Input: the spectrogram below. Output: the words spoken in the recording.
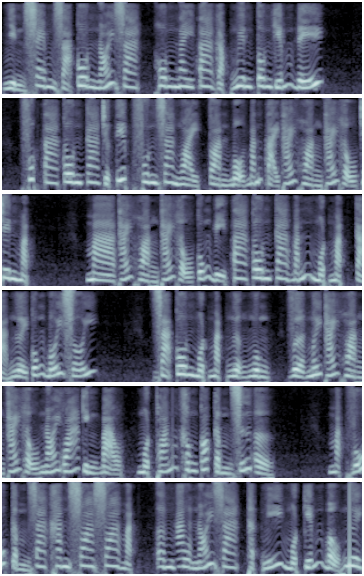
nhìn xem giả côn nói ra, hôm nay ta gặp nguyên tôn kiếm đế. Phúc ta côn ca trực tiếp phun ra ngoài toàn bộ bắn tại Thái Hoàng Thái Hậu trên mặt. Mà Thái Hoàng Thái Hậu cũng bị ta côn ca bắn một mặt cả người cũng bối rối. giả côn một mặt ngượng ngùng, vừa mới Thái Hoàng Thái Hậu nói quá kình bảo, một thoáng không có cầm giữ ở. Mặt vũ cầm ra khăn xoa xoa mặt, âm ao nói ra thật nghĩ một kiếm bổ ngươi.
